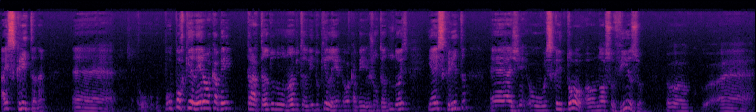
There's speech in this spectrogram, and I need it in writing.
a escrita. Né? É, o, o porquê ler eu acabei tratando no, âmbito ali do que ler, eu acabei juntando os dois. E a escrita, é, a, o escritor, ao nosso viso, eu, é,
